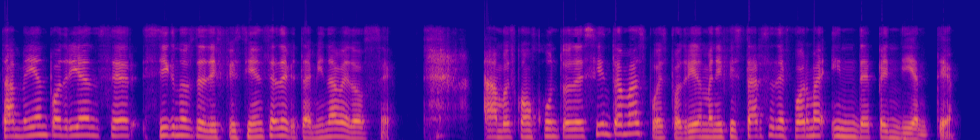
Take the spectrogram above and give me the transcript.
también podrían ser signos de deficiencia de vitamina B12. Ambos conjuntos de síntomas pues, podrían manifestarse de forma independiente.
